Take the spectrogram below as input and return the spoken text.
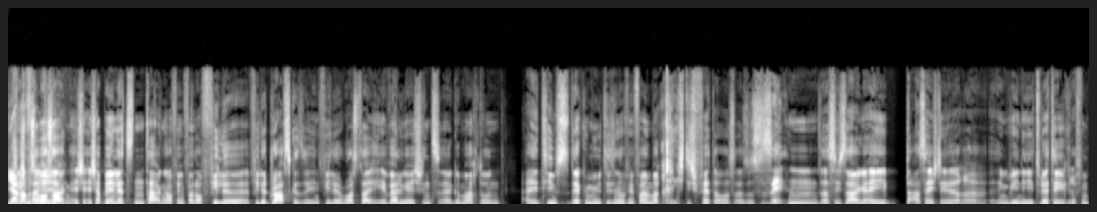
Ja, ich Raphael. muss aber auch sagen, ich, ich habe in den letzten Tagen auf jeden Fall auch viele, viele Drafts gesehen, viele Roster-Evaluations äh, gemacht und also die Teams der Community sehen auf jeden Fall immer richtig fett aus. Also es ist selten, dass ich sage, ey, da ist echt äh, irgendwie in die Toilette gegriffen.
